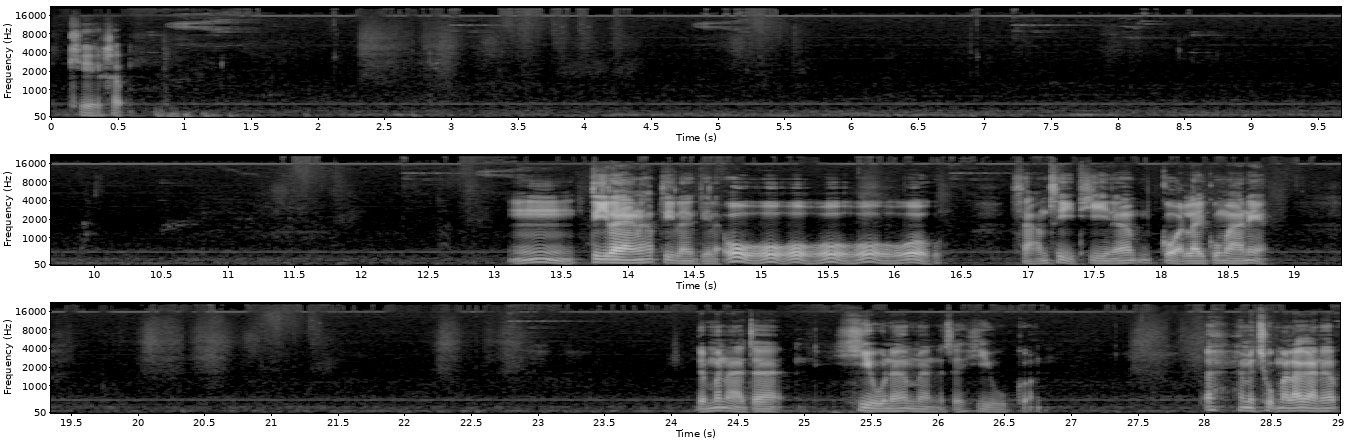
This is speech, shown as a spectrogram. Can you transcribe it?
โอเคครับ อืมตีแรงนะครับ ตีแรงตีแรงโอ้โอ้โอ้โอ้โอ้โอ้สามสี่ทีนะครับโกรธอะไรกูมาเนี่ย เดี๋ยวมันอาจจะฮิวนะมันอาจจะฮิวก่อน เอ้ยให้มันชุบมาแล้วกันครับ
